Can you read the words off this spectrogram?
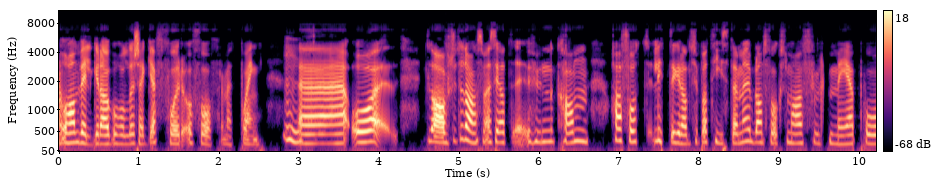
Og han velger da å beholde skjegget for å få frem et poeng. Mm. Eh, og til å avslutte da, så må jeg si at hun kan ha fått litt grann sympatistemmer blant folk som har fulgt med på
